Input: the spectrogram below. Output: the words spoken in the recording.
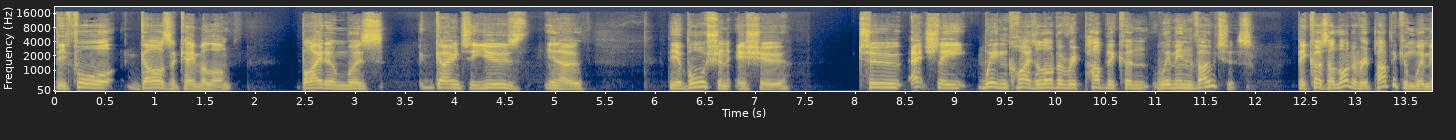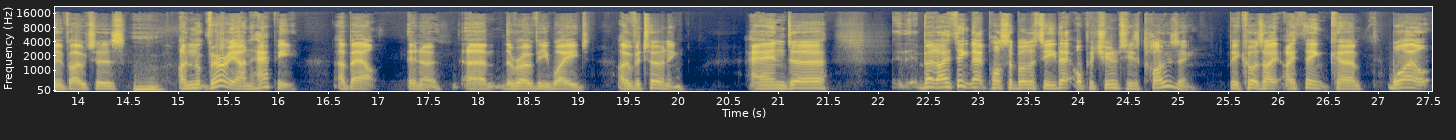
before Gaza came along, Biden was going to use, you know, the abortion issue to actually win quite a lot of Republican women voters because a lot of Republican women voters mm. are very unhappy about you know um, the Roe v. Wade overturning, and uh, but I think that possibility, that opportunity is closing because I, I think um, while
